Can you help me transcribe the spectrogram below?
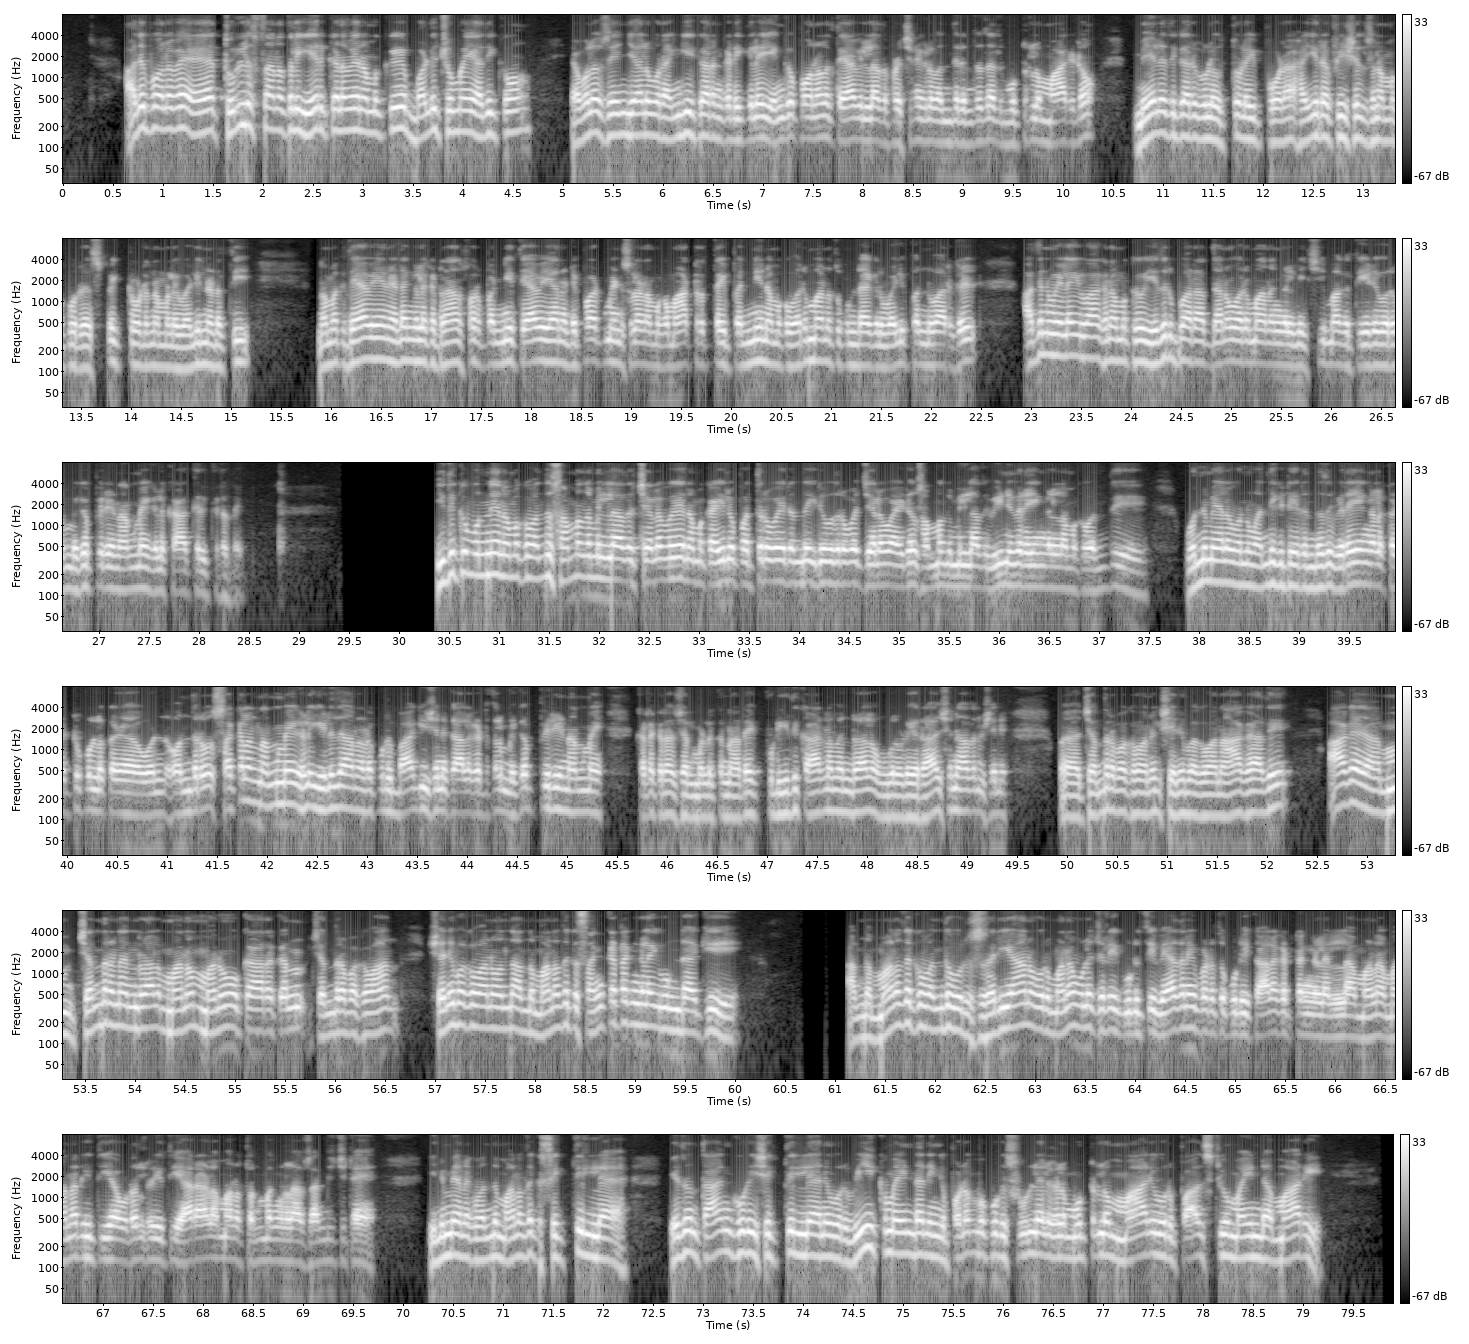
அது போலவே துல்லிஸ்தானத்தில் ஏற்கனவே நமக்கு பலுச்சுமை அதிகம். எவ்வளோ செஞ்சாலும் ஒரு அங்கீகாரம் கிடைக்கல. எங்கே போனாலும் தேவையில்லாத பிரச்சனைகள் வந்திருந்தது. அது முற்றிலும் மாறிடும். மேலதிகாரிகள் ஒத்துழைப்போட ஹையர் அஃபீஷியல்ஸ் நமக்கு ஒரு ரெஸ்பெக்டோட நம்மளை வழிநடத்தி நமக்கு தேவையான இடங்களுக்கு டிரான்ஸ்ஃபர் பண்ணி தேவையான டிபார்ட்மெண்ட்ஸில் நமக்கு மாற்றத்தை பண்ணி நமக்கு வருமானத்துக்கு உண்டாகிற வழி பண்ணுவார்கள். அதன் விளைவாக நமக்கு எதிர்பாராத தன வருமானங்கள் நிச்சயமாக தேடி வரும் மிகப்பெரிய நன்மைகளை காத்திருக்கிறது. இதுக்கு முன்னே நமக்கு வந்து சம்மந்தம் இல்லாத செலவு நம்ம கையில் பத்து ரூபாய் இருந்தால் இருபது ரூபாய் செலவாயிடும். சம்மந்தம் இல்லாத வீணு விரயங்கள் நமக்கு வந்து ஒன்று மேலே ஒன்று வந்துக்கிட்டே இருந்தது. விரயங்களை கட்டுக்குள்ள க ஒன் வந்துடும் சகல நன்மைகளை எளிதாக நடக்கூடிய பாகியசனி காலகட்டத்தில் மிகப்பெரிய நன்மை கடகராசன்மலுக்கு நடக்கக்கூடியது காரணம் என்றால் உங்களுடைய ராசிநாதன் சனி சந்திர பகவானுக்கு சனி பகவான் ஆகாது. ஆக சந்திரன் என்றால் மனம் மனோகாரகன் சந்திர பகவான். சனி பகவான் வந்து அந்த மனதுக்கு சங்கடங்களை உண்டாக்கி அந்த மனதுக்கு வந்து ஒரு சரியான ஒரு மன உளைச்சலை கொடுத்து வேதனைப்படுத்தக்கூடிய காலகட்டங்கள் எல்லாம் மன மன ரீதியாக உடல் ரீதியாக ஏராளமான துன்பங்கள் நான் சந்திச்சிட்டேன். இனிமேல் எனக்கு வந்து மனதுக்கு சக்தி இல்லை. எதுவும் தாங்கக்கூடிய சக்தி இல்லைன்னு ஒரு வீக் மைண்டை நீங்கள் புடம்பக்கூடிய சூழ்நிலைகளை முற்றிலும் மாறி ஒரு பாசிட்டிவ் மைண்டை மாறி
